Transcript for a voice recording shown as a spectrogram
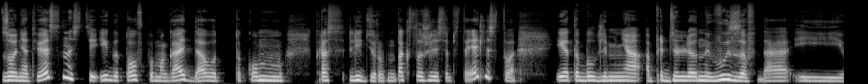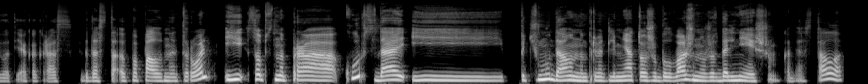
зоне ответственности и готов помогать, да, вот такому как раз лидеру. Но так сложились обстоятельства, и это был для меня определенный вызов, да, и вот я как раз когда попала на эту роль. И, собственно, про курс, да, и почему, да, он, например, для меня тоже был важен уже в дальнейшем, когда я стала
